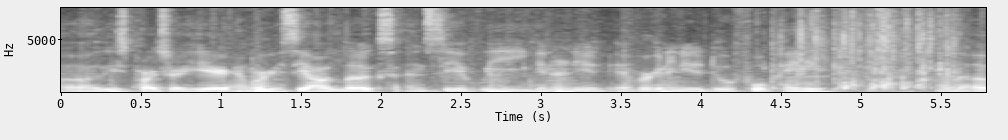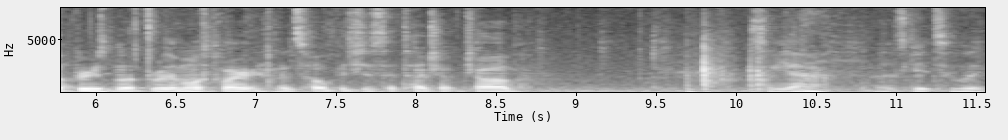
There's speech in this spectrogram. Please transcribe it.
Uh, these parts right here and we're gonna see how it looks and see if we gonna need if we're gonna need to do a full painting on the uppers but for the most part let's hope it's just a touch-up job so yeah, let's get to it.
